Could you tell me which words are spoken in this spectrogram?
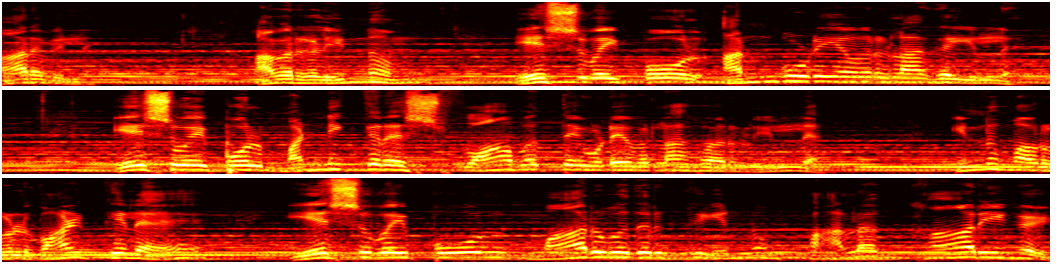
மாறவில்லை. அவர்கள் இன்னும் இயேசுவை போல் அன்புடையவர்களாக இல்லை. இயேசுவை போல் மன்னிக்கிற சுவாபத்தை உடையவர்களாக அவர்கள் இல்லை. இன்னும் அவர்கள் வாழ்க்கையில இயேசுவை போல் மாறுவதற்கு இன்னும் பல காரியங்கள்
